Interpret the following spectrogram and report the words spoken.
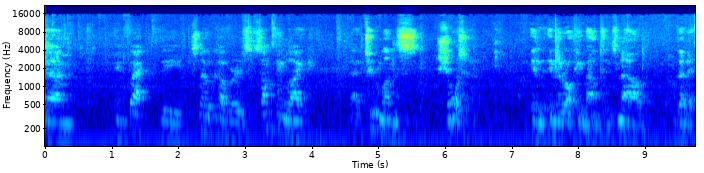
um, In fact, the snow cover is something like uh, two months shorter in, in the Rocky Mountains now than it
